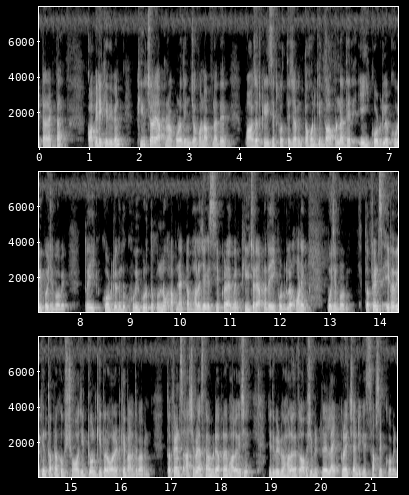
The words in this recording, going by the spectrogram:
এটার একটা কপি রেখে দেবেন। ফিউচারে আপনারা কোনো দিন যখন আপনাদের পাসওয়ার্ডকে রিসেট করতে যাবেন, তখন কিন্তু আপনাদের এই কোডগুলো খুবই প্রয়োজন হবে। তো এই কোডগুলো কিন্তু খুবই গুরুত্বপূর্ণ। আপনি একটা ভালো জায়গায় সেভ করে রাখবেন। ফিউচারে আপনাদের এই কোডগুলোর অনেক প্রয়োজন পড়বে। তো ফ্রেন্ডস এভাবে কিন্তু আপনারা খুব সহজেই টোন কিপার ওয়ালেটকে বানাতে পারবেন। তো ফ্রেন্ডস আশা করি আজকে আমার ভিডিও আপনাদের ভালো গেছে যদি ভিডিও ভালো লাগে, তাহলে অবশ্যই লাইক করে চ্যানেলটিকে সাবস্ক্রাইব করবেন।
